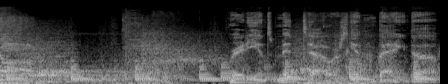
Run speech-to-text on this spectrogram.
lights! Radiant's mid tower's getting banged up.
